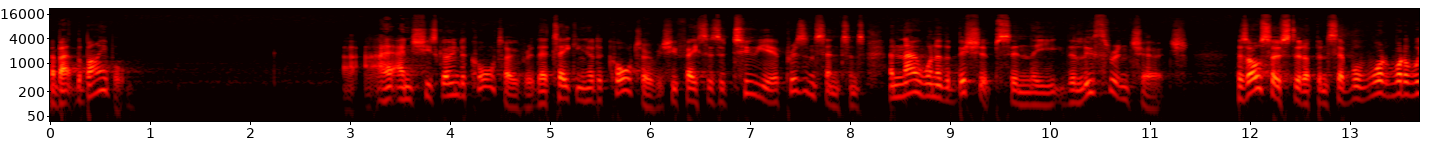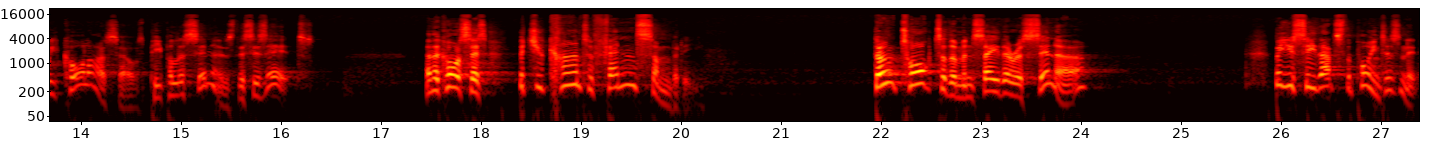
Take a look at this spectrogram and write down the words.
about the Bible. and she's going to court over it. They're taking her to court over it. She faces a two year prison sentence. And now, one of the bishops in the, the Lutheran church has also stood up and said, Well, what, what do we call ourselves? People are sinners. This is it. And the court says, But you can't offend somebody. Don't talk to them and say they're a sinner. But you see, that's the point, isn't it?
